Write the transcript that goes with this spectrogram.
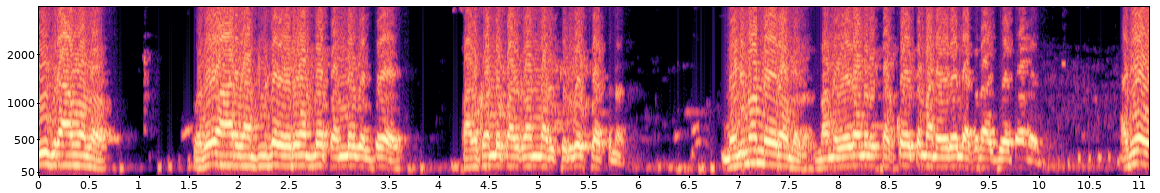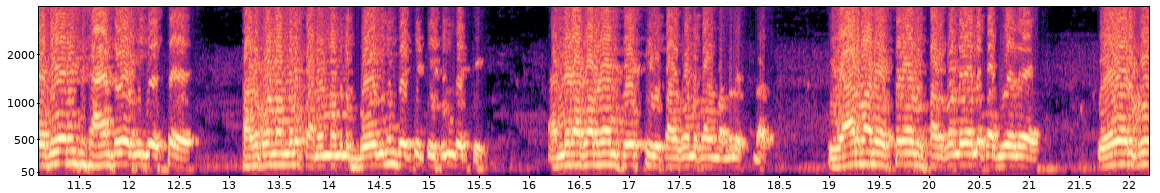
ఈ గ్రామంలో ఉదయం ఆరు గంటలతో ఏడు గంటలకు పనిలోకి వెళ్తే పదకొండు పదకొండున్నర తిరిగి వచ్చేస్తున్నారు. మినిమం ఏడు వందలు. మన ఏడు వందలు తక్కువ అయితే మన ఏరియాలో ఎక్కడ జీతం లేదు. అదే ఉదయం నుంచి సాయంత్రం వరకు చేస్తే పదకొండు వందలు పన్నెండు వందలు భోజనం పెట్టి టిఫిన్ పెట్టి అన్ని రకాలుగా చేసి పదకొండు పన్నెండు వందలు ఇస్తున్నారు. ఇవాళ మనం ఇస్తున్న వాళ్ళకి పదకొండు వేలు పదివేలు ఏ వరకు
